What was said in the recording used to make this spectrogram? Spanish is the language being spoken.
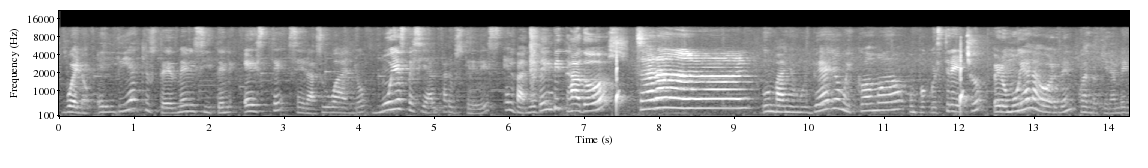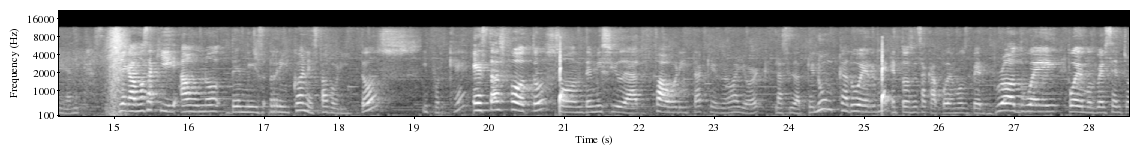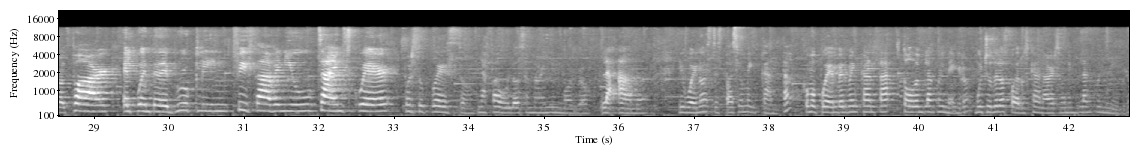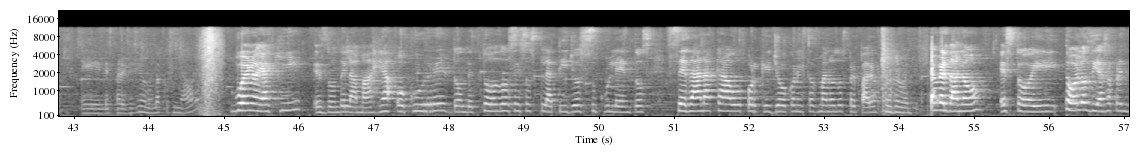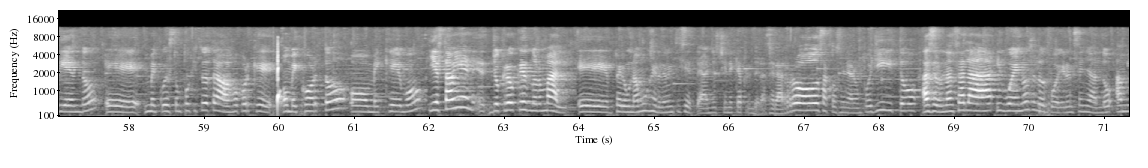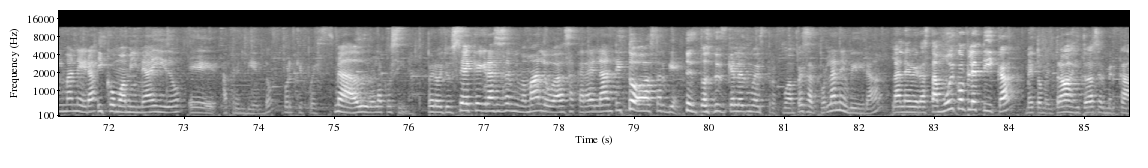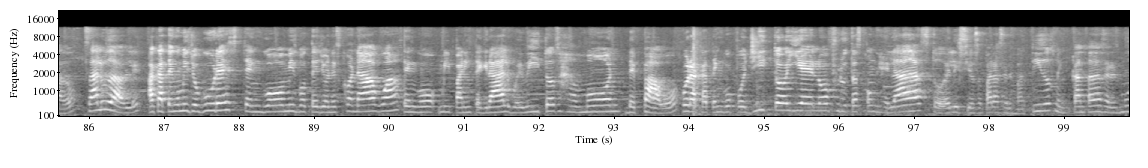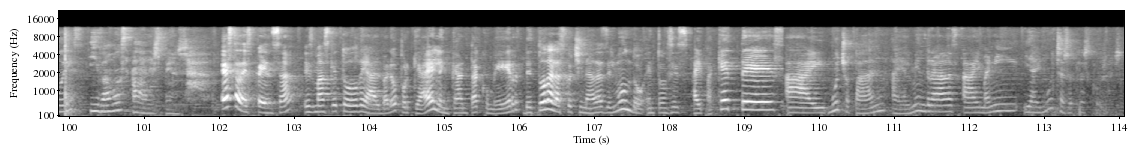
Bueno, el día que ustedes me visiten, este será su baño muy especial para ustedes, el baño de invitados. ¡Tarán! Un baño muy bello, muy cómodo, un poco estrecho, pero muy a la orden cuando quieran venir a mi casa. Llegamos aquí a uno de mis rincones favoritos ¿Y por qué? Estas fotos son de mi ciudad favorita, que es Nueva York, la ciudad que nunca duerme. Entonces acá podemos ver Broadway, podemos ver Central Park, el puente de Brooklyn, Fifth Avenue, Times Square, por supuesto, la fabulosa Marilyn Monroe. La amo. Y bueno, este espacio me encanta. Como pueden ver, me encanta todo en blanco y negro. Muchos de los cuadros que van a ver son en blanco y negro. Eh, ¿Les parece si vemos la cocina ahora? Bueno, y aquí es donde la magia ocurre, donde todos esos platillos suculentos se dan a cabo porque yo con estas manos los preparo. en verdad no, estoy todos los días aprendiendo. Eh, me cuesta un poquito de trabajo porque o me corto o me quemo. Y está bien, eh, yo creo que es normal. Eh, pero una mujer de 27 años tiene que aprender a hacer arroz, a cocinar un pollito, a hacer una ensalada. Y bueno, se los voy a ir enseñando a mi manera y como a mí me ha ido aprendiendo. Porque pues me ha dado duro la cocina. Pero yo sé que gracias a mi mamá lo voy a sacar adelante y todo va a estar bien. Entonces, ¿qué les muestro? Voy a empezar por la nevera. La nevera está muy completica. Me tomé el trabajito de hacer mercado. Saludable. Acá tengo mis yogures, tengo mis botellones con agua, tengo mi pan integral, huevitos, jamón de pavo. Por acá tengo pollito, hielo, frutas congeladas. Todo delicioso para hacer batidos. Me encantan hacer smoothies. Y vamos a la despensa. Esta despensa es más que todo de Álvaro porque a él le encanta comer de todas las cochinadas del mundo. Entonces hay paquetes, hay mucho pan, hay almendras, hay maní y hay muchas otras cosas.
